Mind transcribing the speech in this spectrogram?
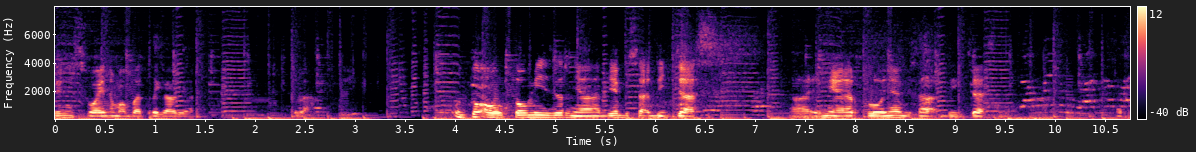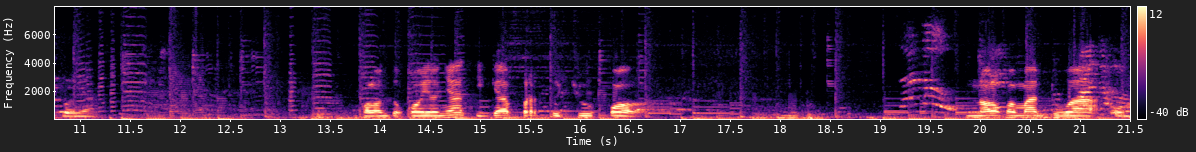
dia nyesuaiin sama baterai kalian. Itulah untuk automizernya dia bisa di adjust nah ini airflow nya bisa di adjust airflow nya kalau untuk coilnya 3 per 7 volt. 0,2 ohm.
